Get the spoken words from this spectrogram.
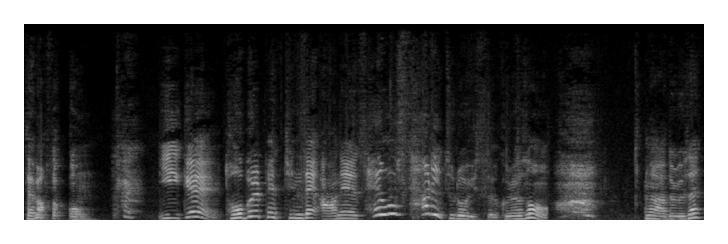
대박 사건. 이게 더블 패티인데 안에 새우살이 들어있어요. 그래서 하나, 둘, 셋.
